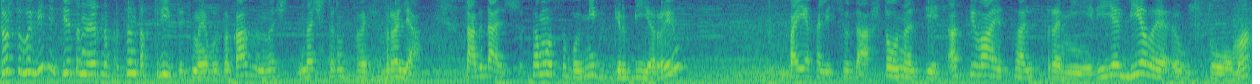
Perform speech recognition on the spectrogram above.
То, что вы видите, это, наверное, процентов 30 моего заказа на 14 февраля. Так, дальше. Само собой, микс герберы. Поехали сюда. Что у нас здесь? Отпивается альстромерия, белая эустома.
